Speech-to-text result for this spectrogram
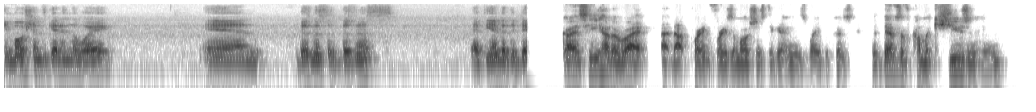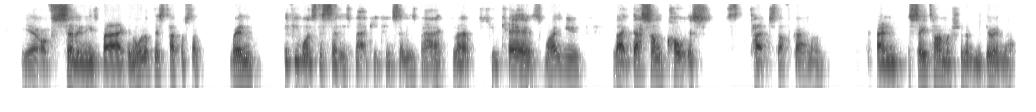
emotions get in the way, and business is business. At the end of the day, guys, he had a right at that point for his emotions to get in his way because the devs have come accusing him, yeah, of selling his bag and all of this type of stuff. When if he wants to sell his bag, he can sell his bag. Like, who cares? Why you like that's some cultist type stuff going on. And Saitama shouldn't be doing that.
